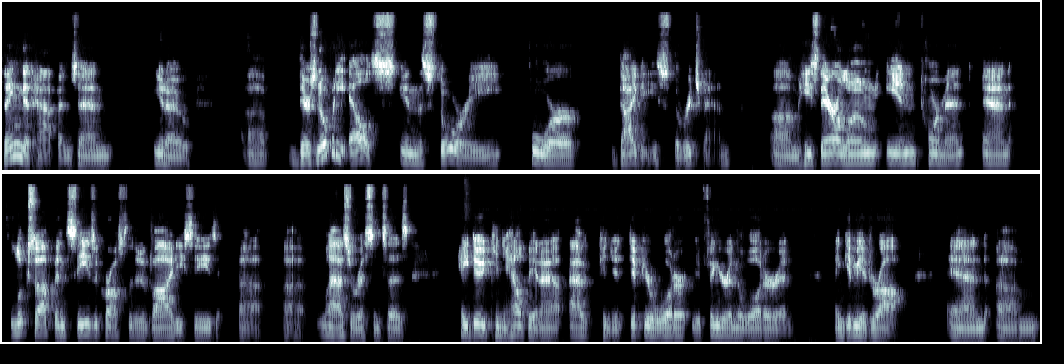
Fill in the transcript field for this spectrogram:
thing that happens. And, you know, uh, there's nobody else in the story for Dives, the rich man. Um, he's there alone in torment, and looks up and sees across the divide. He sees uh, uh, Lazarus and says, "Hey, dude, can you help me? And I, I, can you dip your water, your finger in the water, and and give me a drop?" And um,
